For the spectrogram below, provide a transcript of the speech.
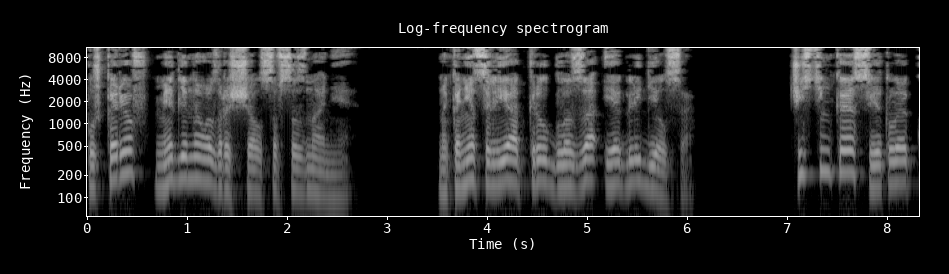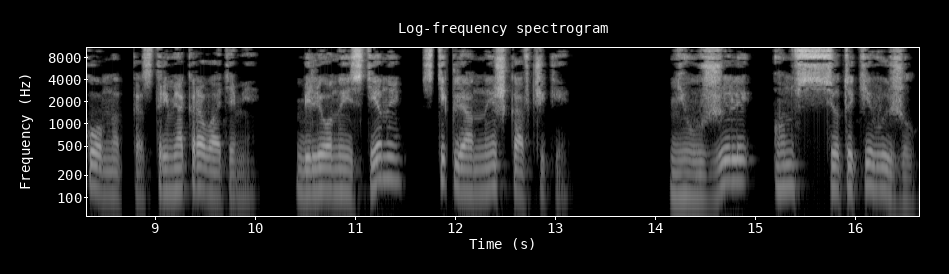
Пушкарев медленно возвращался в сознание. Наконец Илья открыл глаза и огляделся. Чистенькая светлая комнатка с тремя кроватями, беленые стены, стеклянные шкафчики. Неужели он все-таки выжил?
